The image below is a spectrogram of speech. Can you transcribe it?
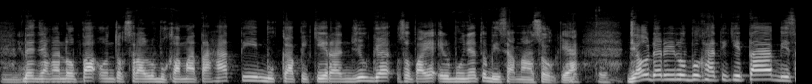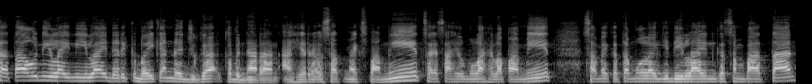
dan jangan lupa untuk selalu buka mata hati, buka pikiran juga supaya ilmunya tuh bisa masuk ya. Jauh dari lubuk hati kita bisa tahu nilai-nilai dari kebaikan dan juga kebenaran. Akhirnya Ustadz Max pamit, saya Sahil Mulahela pamit. Sampai ketemu lagi di lain kesempatan.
